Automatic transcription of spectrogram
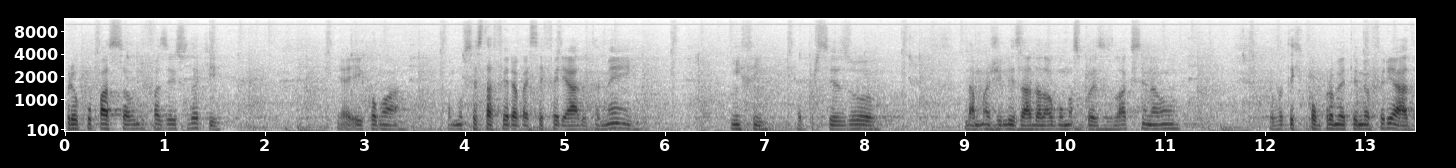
preocupação de fazer isso daqui. E aí como como sexta-feira vai ser feriado também, enfim, eu preciso dar uma agilizada lá algumas coisas lá, que senão eu vou ter que comprometer meu feriado.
